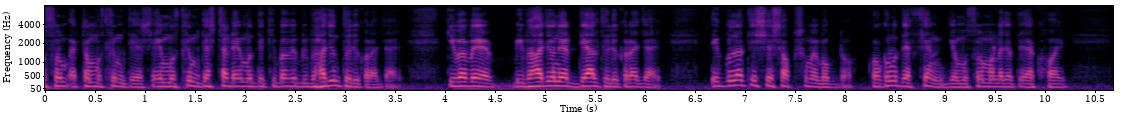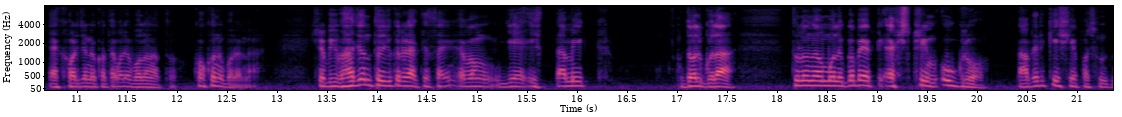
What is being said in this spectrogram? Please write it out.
মুসলিম, একটা মুসলিম দেশ, এই মুসলিম দেশটার মধ্যে কীভাবে বিভাজন তৈরি করা যায়, কীভাবে বিভাজনের দেয়াল তৈরি করা যায়, এগুলাতে সে সবসময় মগ্ন। কখনো দেখছেন যে মুসলমানরা যাতে এক হয়, এক হওয়ার জন্য কথা বলে বলে না তো, কখনো বলে না। সে বিভাজন তৈরি করে রাখতে চায় এবং যে ইসলামিক দলগুলা তুলনামূলকভাবে একটু এক্সট্রিম উগ্র, তাদেরকে সে পছন্দ,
